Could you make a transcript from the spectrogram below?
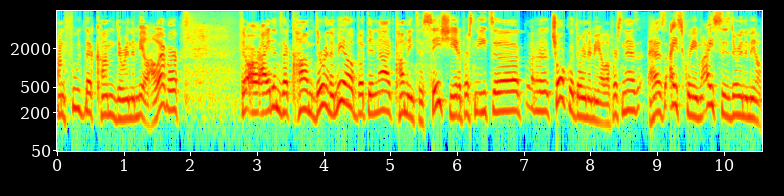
on food that come during the meal. However, there are items that come during the meal, but they're not coming to satiate. A person eats a, a chocolate during the meal. A person has, has ice cream, ices during the meal.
